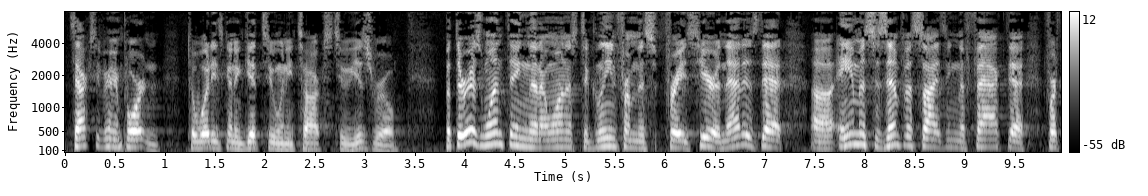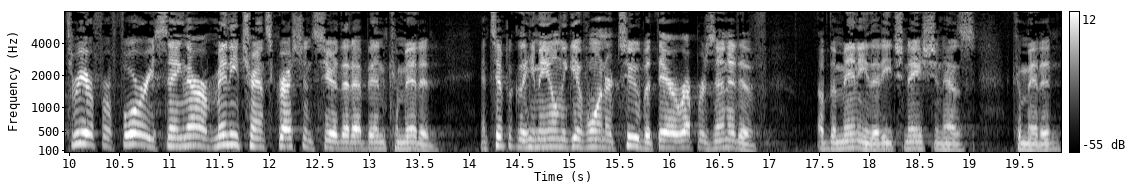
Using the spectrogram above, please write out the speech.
It's actually very important to what he's going to get to when he talks to Israel. But there is one thing that I want us to glean from this phrase here, and that is that uh, Amos is emphasizing the fact that for three or for four, he's saying there are many transgressions here that have been committed. And typically, he may only give one or two, but they are representative of the many that each nation has committed.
